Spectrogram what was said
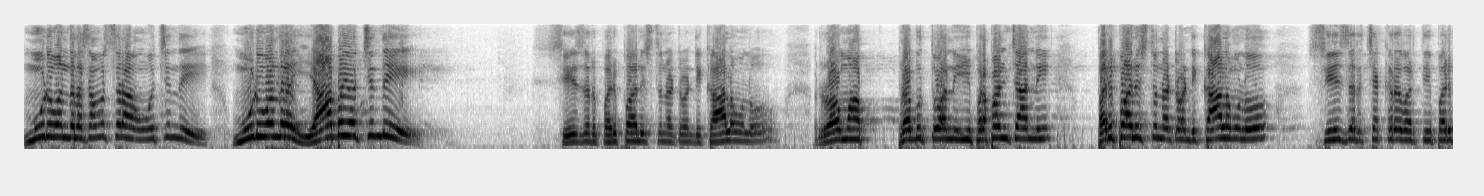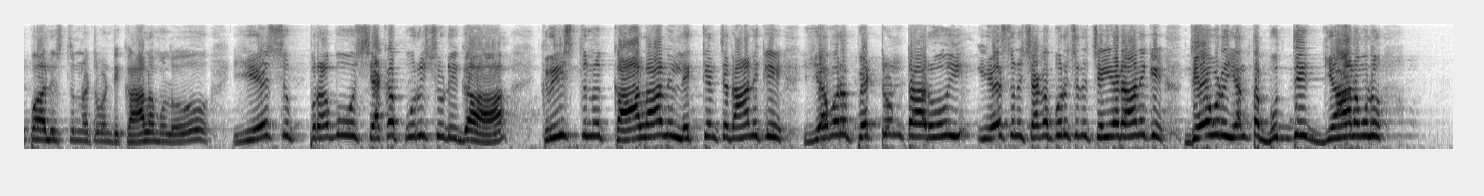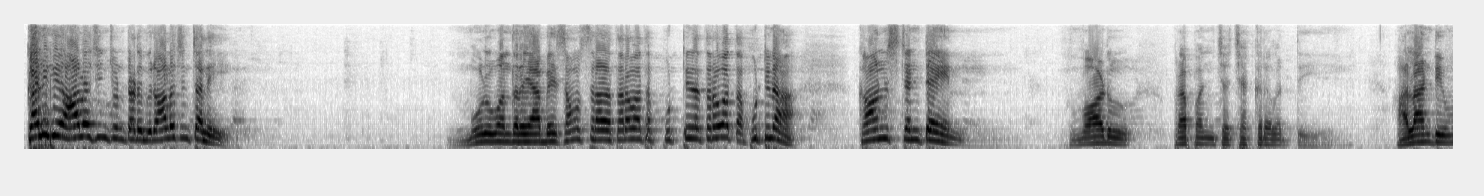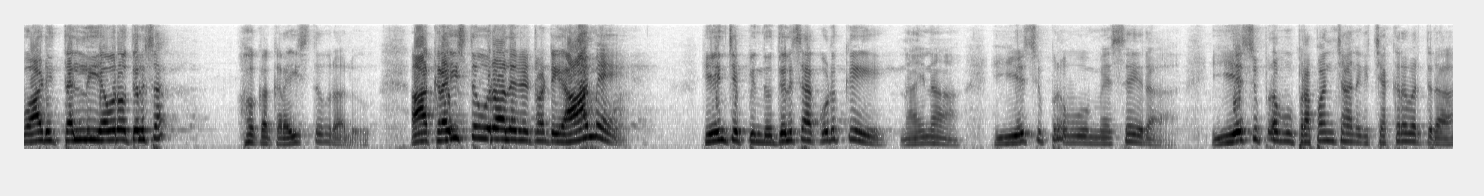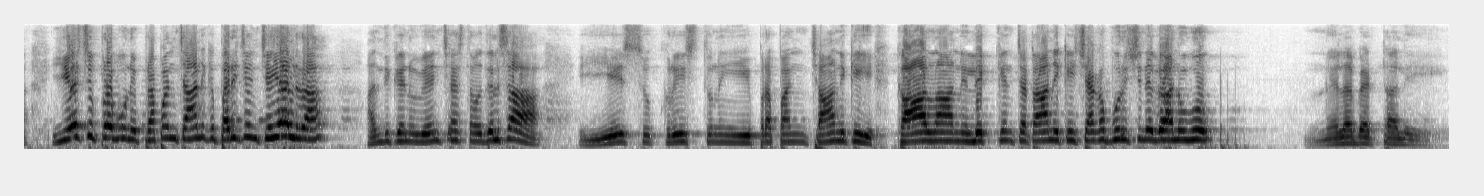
మూడు వందల సంవత్సరం వచ్చింది. మూడు వందల యాభై వచ్చింది. సీజర్ పరిపాలిస్తున్నటువంటి కాలంలో రోమా ప్రభుత్వాన్ని ఈ ప్రపంచాన్ని పరిపాలిస్తున్నటువంటి కాలములో సీజర్ చక్రవర్తి పరిపాలిస్తున్నటువంటి కాలములో యేసు ప్రభు శక పురుషుడిగా క్రీస్తును కాలాన్ని లెక్కించడానికి ఎవరు పెట్టుంటారు? యేసును శక పురుషుడు చేయడానికి దేవుడు ఎంత బుద్ధి జ్ఞానములు కలిగి ఆలోచించుంటాడు మీరు ఆలోచించాలి. మూడు వందల యాభై సంవత్సరాల తర్వాత పుట్టిన తర్వాత పుట్టిన కాన్స్టంటైన్ వాడు ప్రపంచ చక్రవర్తి. అలాంటి వాడి తల్లి ఎవరో తెలుసా? ఒక క్రైస్తవురాలు. ఆ క్రైస్తవురాలు అనేటువంటి ఆమె ఏం చెప్పిందో తెలుసా కొడుక్కి? నాయన యేసు ప్రభు మెస్సైరా. యేసు ప్రభు ప్రపంచానికి చక్రవర్తిరా యేసు ప్రభుని ప్రపంచానికి పరిచయం చేయాలిరా. అందుకే నువ్వేం చేస్తావో తెలుసా? యేసుక్రీస్తుని ఈ ప్రపంచానికి కాలాన్ని లెక్కించటానికి శగపురుషునిగా నువ్వు నిలబెట్టాలి.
